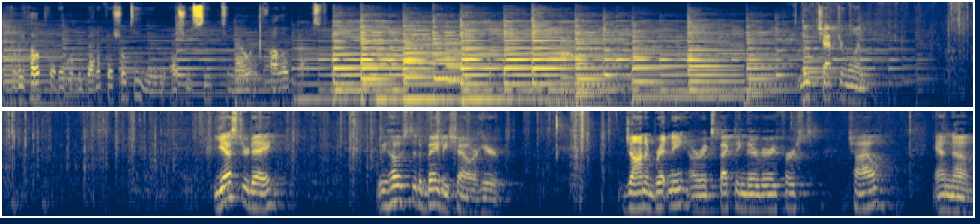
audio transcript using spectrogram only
and we hope that it will be beneficial to you as you seek to know and follow Christ. Luke chapter 1. Yesterday, we hosted a baby shower here. John and Brittany are expecting their very first child. And um,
